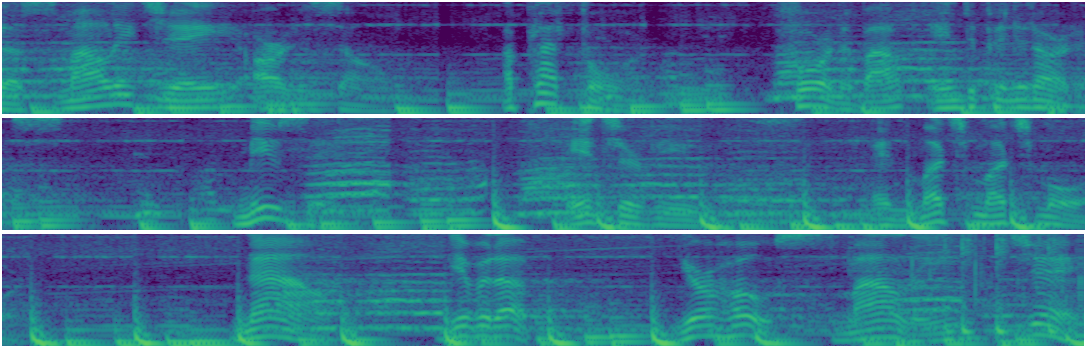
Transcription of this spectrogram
The Smiley J Artist Zone, a platform for and about independent artists. Music, interviews, and much, much more. Now, give it up. Your host, Smiley J.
